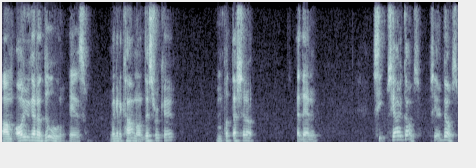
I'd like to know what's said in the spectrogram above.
um all you gotta do is make an account on distrokid and put that shit up. And then see see how it goes. See how it goes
